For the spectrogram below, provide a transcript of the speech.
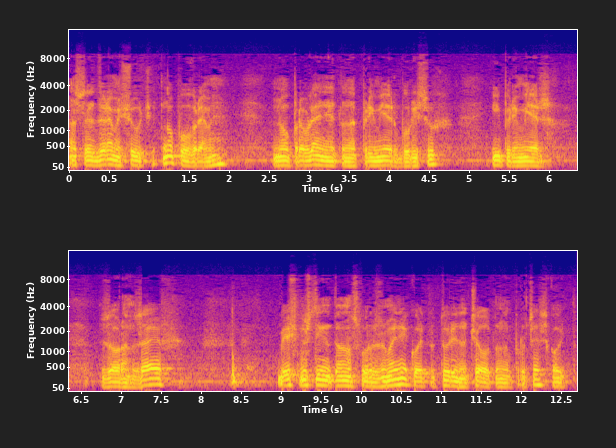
а след време ще учат. Но по време на управлението на премиер Борисов и премиер Зоран Заев беше достигнато на споразумение, което тури началото на процес, който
